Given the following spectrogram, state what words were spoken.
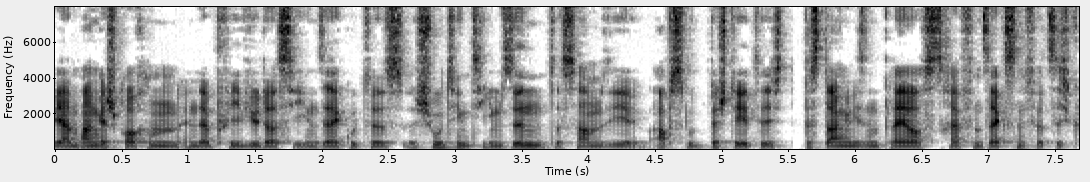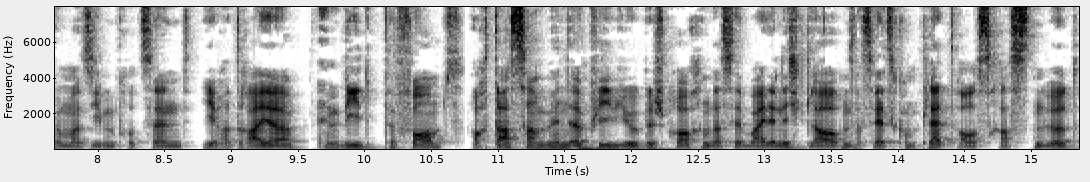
wir haben angesprochen in der Preview, dass sie ein sehr gutes Shooting-Team sind. Das haben sie absolut bestätigt. Bislang in diesen Playoffs treffen 46,7 Prozent ihrer Dreier. Embiid performt. Auch das haben wir in der Preview besprochen, dass wir beide nicht glauben, dass er jetzt komplett ausrasten wird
